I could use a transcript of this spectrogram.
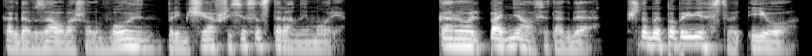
когда в зал вошел воин, примчавшийся со стороны моря. Король поднялся тогда, чтобы поприветствовать его.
